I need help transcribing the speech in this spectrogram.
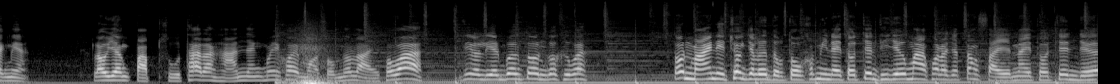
กเนี่ยเรายังปรับสูตรธาตุอาหารยังไม่ค่อยเหมาะสมเท่าไหร่ เพราะว่าที่เราเรียนเบื้องต้นก็คือว่า ต้นไม้ในช่วงเจริญเติบโตเขามีไนโตรเจนที่เยอะมากเพราะเราจะต้องใส่ไนโตรเจนเยอะ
